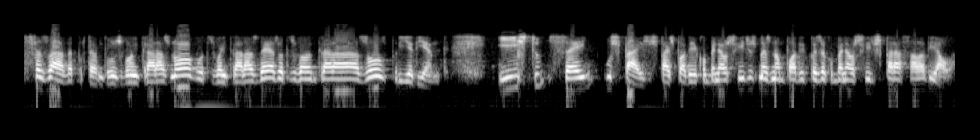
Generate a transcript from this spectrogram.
desfasada. Portanto, uns vão entrar às 9, outros vão entrar às 10, outros vão entrar às 11, por aí adiante. E isto sem os pais. Os pais podem acompanhar os filhos, mas não podem depois acompanhar os filhos para a sala de aula.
